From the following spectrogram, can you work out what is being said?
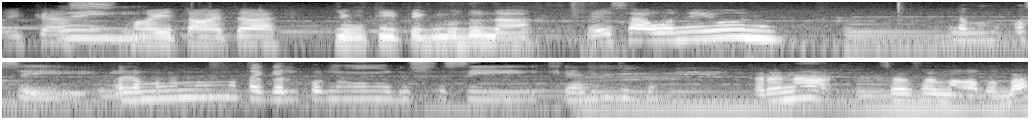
Uy, Kas, Uy. makita kita. Yung titig mo dun, ha? May asawa na yun. Alam mo kasi, alam mo naman matagal ko nang gusto si Ken, di ba? Tara na, sasama ka pa ba?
